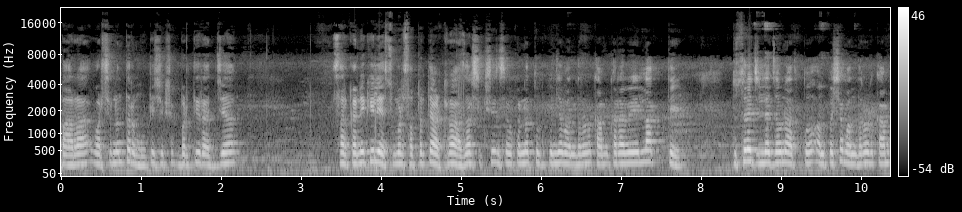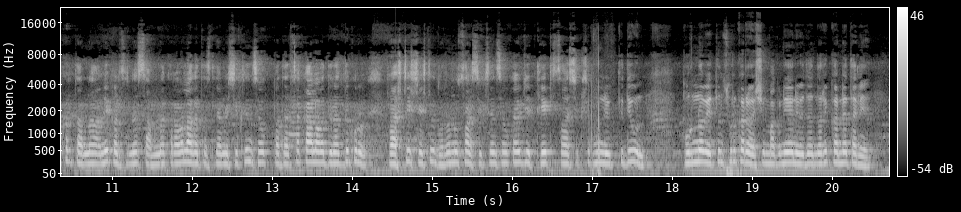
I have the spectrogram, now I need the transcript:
बारा वर्षानंतर मोठी शिक्षक भरती राज्य सरकारने केली आहे. सुमारे सतरा ते अठरा हजार शिक्षण सेवकांना तुटपुंजा बांधावर काम करावे लागते. दुसऱ्या जिल्ह्यात जाऊन अल्प अल्पशा बांधावर काम करताना अनेक अडचणींना सामना करावा लागत असल्यामुळे शिक्षण सेवक पदाचा कालावधी रद्द करून राष्ट्रीय शैक्षणिक धोरणानुसार शिक्षण सेवकाऐवजी थेट सहशिक्षक म्हणून नियुक्ती देऊन पूर्ण वेतन सुरू करावे अशी मागणी या निवेदनाद्वारे करण्यात आली आहे.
